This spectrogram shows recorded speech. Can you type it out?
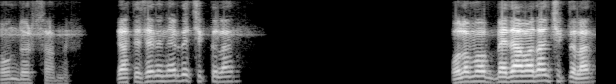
Son 4 sandık. Silah deseni nerede çıktı lan? Oğlum o bedavadan çıktı lan.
